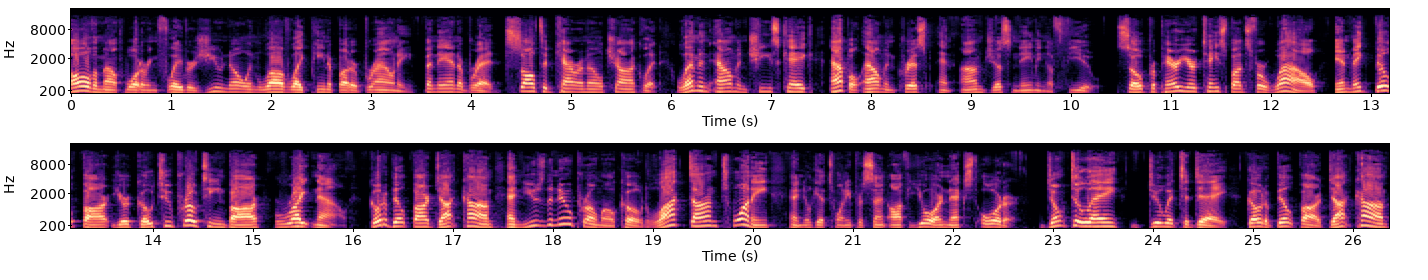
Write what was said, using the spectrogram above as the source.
All the mouth-watering flavors you know and love like peanut butter brownie, banana bread, salted caramel chocolate, lemon almond cheesecake, apple almond crisp, and I'm just naming a few. So prepare your taste buds for wow and make Built Bar your go-to protein bar right now. Go to builtbar.com and use the new promo code LOCKEDON20 and you'll get 20% off your next order. Don't delay, do it today. Go to builtbar.com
